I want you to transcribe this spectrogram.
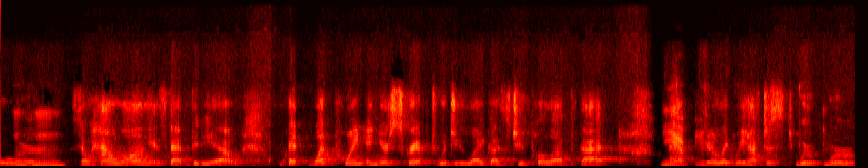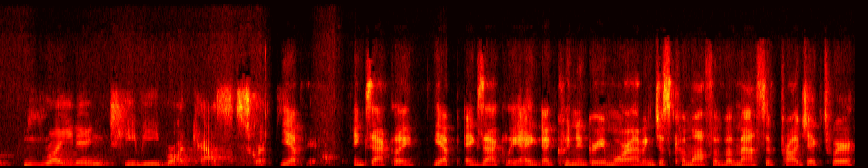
Or mm-hmm. so, how long is that video? At what point in your script would you like us to pull up that? Yep. you know, like we have to. We're we're writing TV broadcast scripts. Yep. Exactly. Yep, exactly. I, I couldn't agree more. Having just come off of a massive project where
